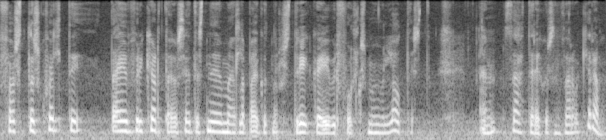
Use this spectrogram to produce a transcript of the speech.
förstaskvöldi daginn fyrir kjördag að setjast niður með alla bækurnar og stryka yfir fólk sem hefur látist. En þetta er eitthvað sem þarf að gera.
